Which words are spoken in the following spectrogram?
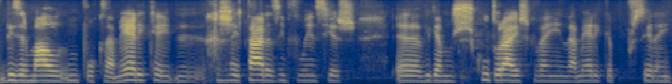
dizer mal um pouco da América e de rejeitar as influências, uh, digamos, culturais que vêm da América por serem,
